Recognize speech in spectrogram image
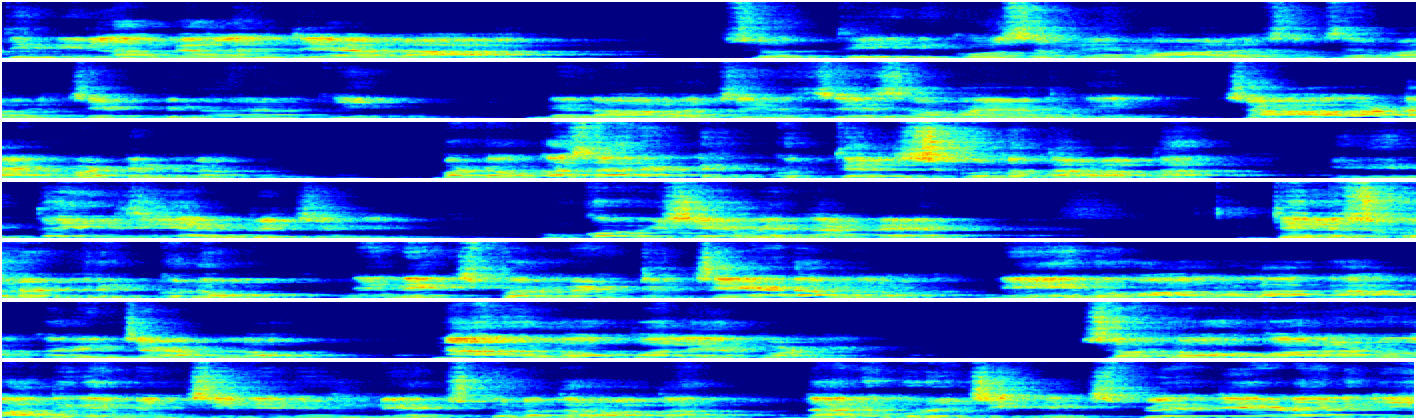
దీన్ని ఇలా బ్యాలెన్స్ చేయాలా? సో దీనికోసం నేను ఆలోచించిన వాళ్ళు చెప్పిన దానికి నేను ఆలోచించే సమయానికి చాలా టైం పట్టింది నాకు. బట్ ఒక్కసారి ట్రిక్ తెలుసుకున్న తర్వాత ఇది ఇంత ఈజీ అనిపించింది. ఇంకో విషయం ఏంటంటే తెలుసుకున్న ట్రిక్ను నేను ఎక్స్పెరిమెంట్ చేయడంలో నేను వాళ్ళలాగా అనుకరించడంలో నాలో లోపాలు ఏర్పడ్డాయి. సో లోపాలను అధిగమించి నేను నేర్చుకున్న తర్వాత దాని గురించి ఎక్స్ప్లెయిన్ చేయడానికి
